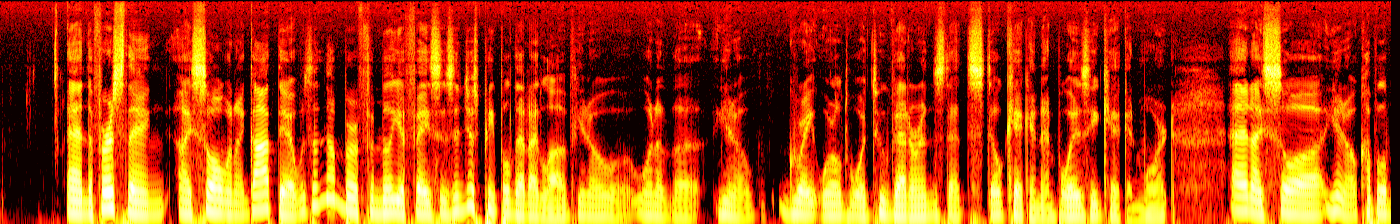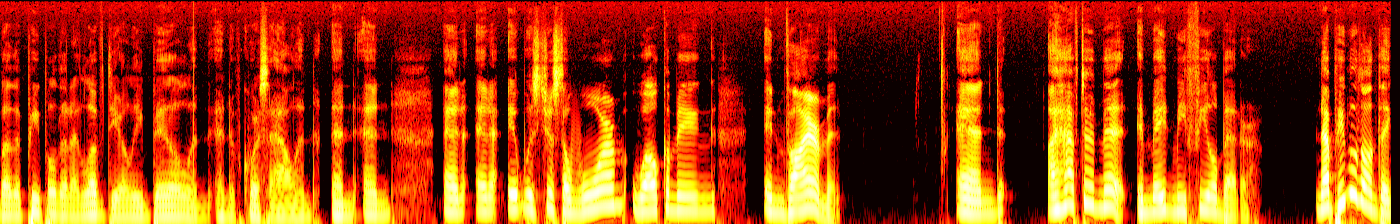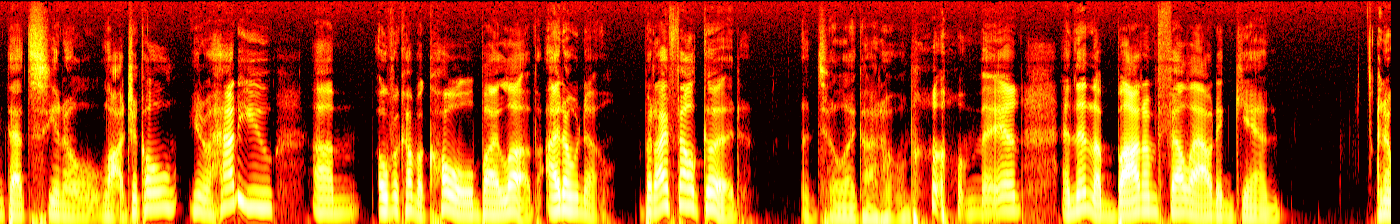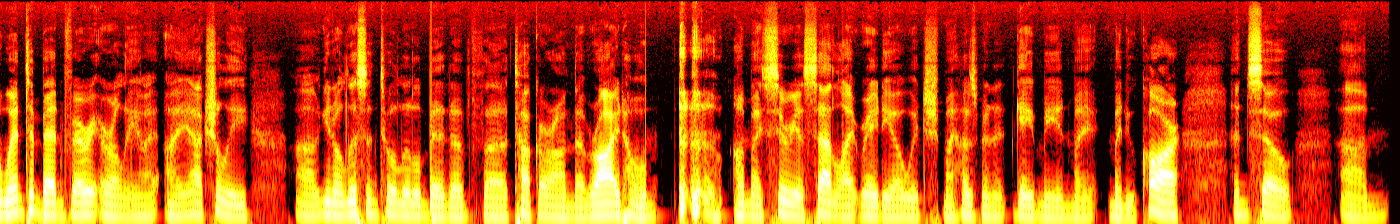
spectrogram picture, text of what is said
and the first thing I saw when I got there was a number of familiar faces and just people that I love. You know, one of the, you know, great World War II veterans that's still kicking, and boy, is he kicking, Mort. And I saw, you know, a couple of other people that I love dearly, Bill and, and of course Alan. And and and and it was just a warm, welcoming environment. And I have to admit, it made me feel better. Now, people don't think that's, you know, logical. You know, how do you um, overcome a cold by love? I don't know. But I felt good until I got home. oh, man. And then the bottom fell out again. And I went to bed very early. I, I actually, uh, you know, listened to a little bit of uh, Tucker on the ride home on my Sirius satellite radio, which my husband gave me in my, my new car. And so um,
